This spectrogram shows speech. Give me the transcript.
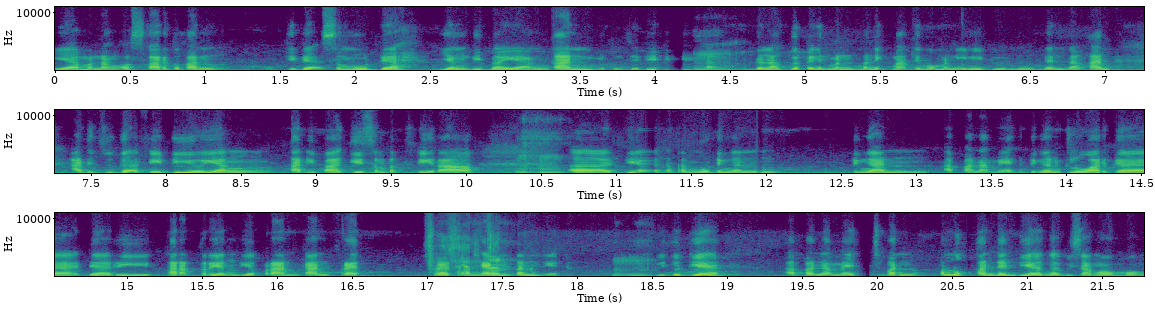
ya menang Oscar itu kan tidak semudah yang dibayangkan gitu. Jadi hmm. udahlah gue pengen menikmati momen ini dulu dan bahkan ada juga video yang tadi pagi sempat viral hmm. uh, dia ketemu dengan dengan apa namanya dengan keluarga dari karakter yang dia perankan Fred Fred, Fred Hampton. Hampton ya. Hmm. Itu dia apa namanya cuma pelukan dan dia nggak bisa ngomong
